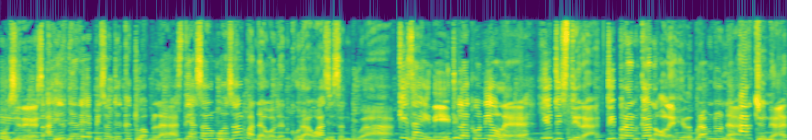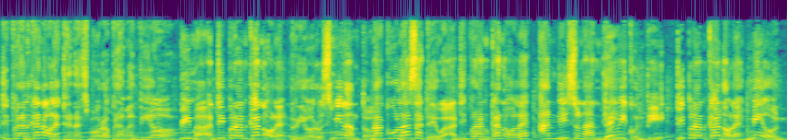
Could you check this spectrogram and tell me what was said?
Motioners, akhir dari episode ke-12 di asal muasal Pandawa dan Kurawa season 2. Kisah ini dilakoni oleh Yudhistira, diperankan oleh Hilbram Duna. Arjuna diperankan oleh Danasmoro Bramantio. Bima diperankan oleh Rio Rusminanto. Nakula Sadewa diperankan oleh Andi Sunandi. Dewi Kunti diperankan oleh Miun.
